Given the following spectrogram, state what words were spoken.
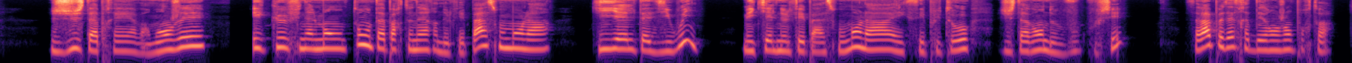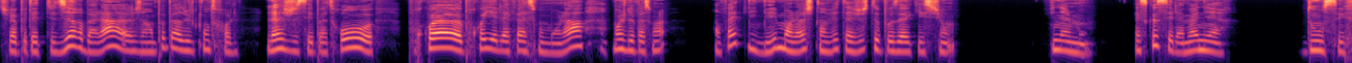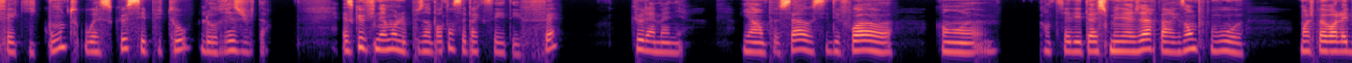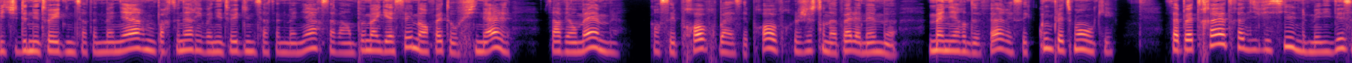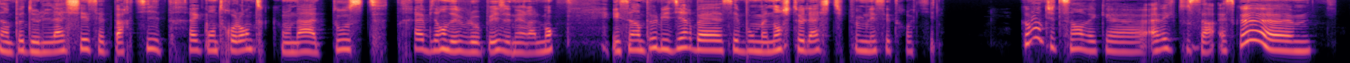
juste après avoir mangé et que finalement ton ou ta partenaire ne le fait pas à ce moment-là, qui elle t'a dit oui, mais qui elle ne le fait pas à ce moment-là et que c'est plutôt juste avant de vous coucher, ça va peut-être être dérangeant pour toi. Tu vas peut-être te dire bah là, j'ai un peu perdu le contrôle. Là, je sais pas trop pourquoi, pourquoi il l'a fait à ce moment-là Moi, je le fais à ce moment-là. En fait, l'idée, moi là, je t'invite à juste te poser la question. Finalement, est-ce que c'est la manière dont c'est fait qui compte ou est-ce que c'est plutôt le résultat? Est-ce que finalement, le plus important, c'est pas que ça a été fait que la manière? Il y a un peu ça aussi des fois euh, quand, euh, quand il y a des tâches ménagères, par exemple, où euh, moi, je peux avoir l'habitude de nettoyer d'une certaine manière, mon partenaire, il va nettoyer d'une certaine manière, ça va un peu m'agacer, mais en fait, au final, ça revient au même. Quand c'est propre, bah c'est propre. Juste, on n'a pas la même manière de faire et c'est complètement OK. Ça peut être très très difficile, mais l'idée c'est un peu de lâcher cette partie très contrôlante qu'on a tous très bien développée généralement. Et c'est un peu lui dire bah c'est bon, maintenant je te lâche, tu peux me laisser tranquille. Comment tu te sens avec, euh, avec tout ça? Est-ce que euh,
